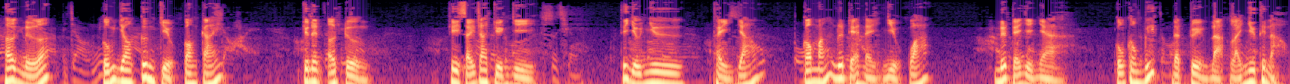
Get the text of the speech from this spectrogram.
Hơn nữa, cũng do cưng chiều con cái. Cho nên ở trường, khi xảy ra chuyện gì, thí dụ như thầy giáo có mắng đứa trẻ này nhiều quá, đứa trẻ về nhà cũng không biết đã truyền đạt lại như thế nào.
